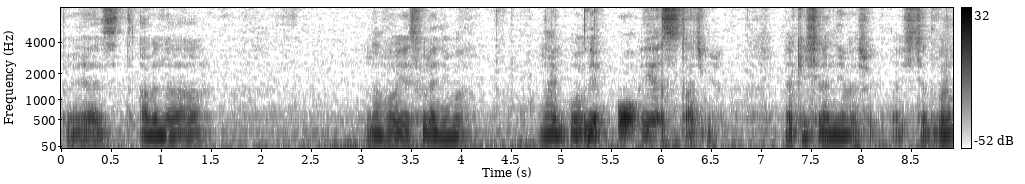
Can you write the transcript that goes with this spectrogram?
Tu jest, ale na... Na woje surę nie ma. Na, o, nie, o, jest, stać mnie. Jakie średnie weszły? 22.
